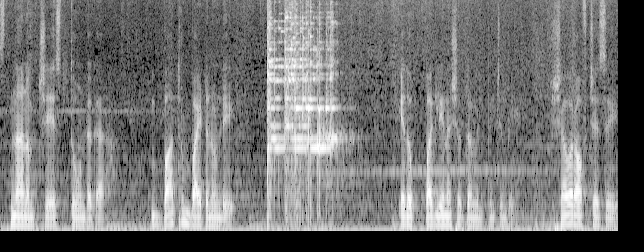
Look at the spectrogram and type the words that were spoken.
స్నానం చేస్తూ ఉండగా బాత్రూమ్ బయట నుండి ఏదో పగిలిన శబ్దం వినిపించింది. షవర్ ఆఫ్ చేసి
